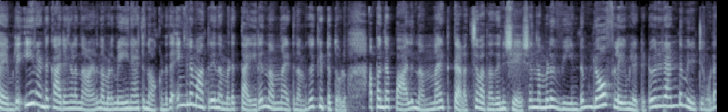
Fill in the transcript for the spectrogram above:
ടൈമിൽ ഈ രണ്ട് കാര്യങ്ങളെന്നാണ് നമ്മൾ മെയിനായിട്ട് നോക്കേണ്ടത്. എങ്കിൽ മാത്രമേ നമ്മുടെ തൈര് നന്നായിട്ട് നമുക്ക് കിട്ടത്തുള്ളൂ. അപ്പോൾ എന്താ പാൽ നന്നായിട്ട് തിളച്ച് വന്നതിന് ശേഷം നമ്മൾ വീണ്ടും ലോ ഫ്ലെയിമിലിട്ടിട്ട് ഒരു രണ്ട് മിനിറ്റും കൂടെ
